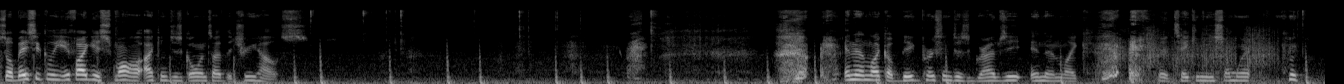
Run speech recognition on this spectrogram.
So basically, if I get small, I can just go inside the treehouse. And then like a big person just grabs it and then like they're taking me somewhere.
